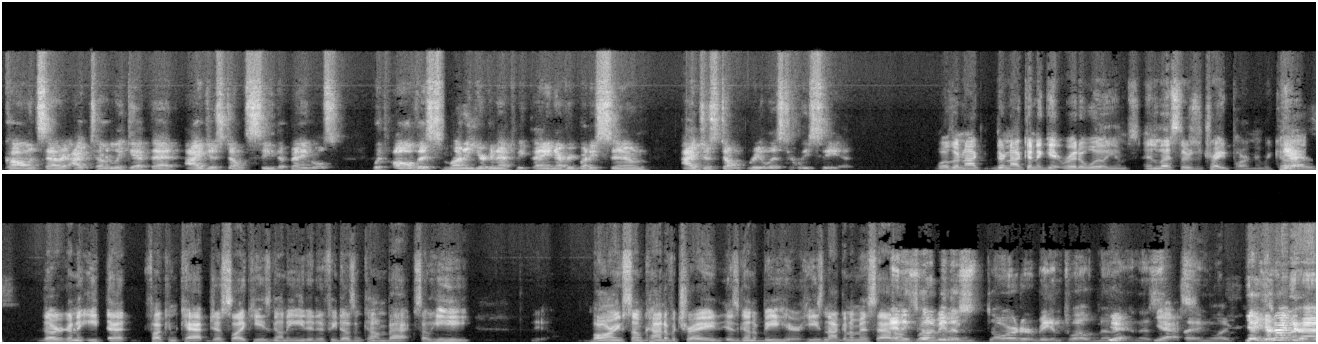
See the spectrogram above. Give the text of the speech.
Collins' salary. I totally get that. I just don't see the Bengals with all this money you're going to have to be paying everybody soon. I just don't realistically see it. Well, they're not they're not going to get rid of Williams unless there's a trade partner because Yes. they're going to eat that fucking cap just like he's going to eat it if he doesn't come back. So he, Yeah. barring some kind of a trade, is going to be here. He's not going to miss out. and on he's going to 12 be the starter, being twelve million. Is Yes. thing. Like, Yeah, you're not going to have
